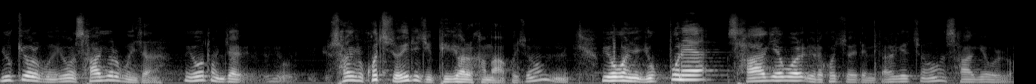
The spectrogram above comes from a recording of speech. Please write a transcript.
6개월 분, 요건 4개월 분이잖아. 요것도 이제 4개월 고쳐줘야 되지. 비교하려고 하면, 그죠? 음. 요거는 6분의 4개월, 이렇게 고쳐줘야 됩니다. 알겠죠? 4개월로.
